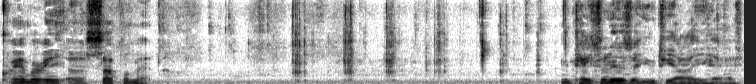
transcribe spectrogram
cranberry uh, supplement. In case it is a UTI he has.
